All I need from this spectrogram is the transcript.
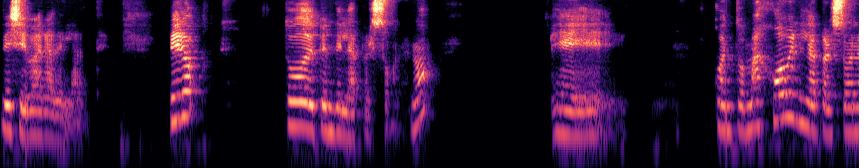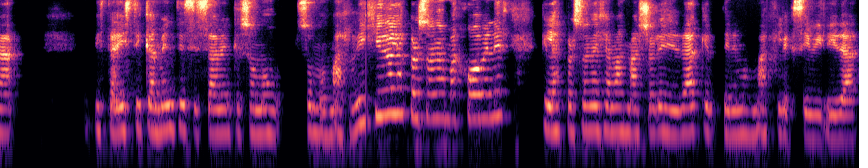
de llevar adelante. Pero todo depende de la persona, ¿no? Eh, cuanto más joven la persona, estadísticamente se saben que somos, somos más rígidos las personas más jóvenes que las personas ya más mayores de edad que tenemos más flexibilidad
